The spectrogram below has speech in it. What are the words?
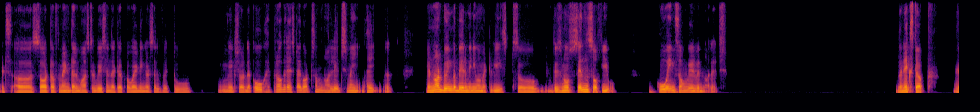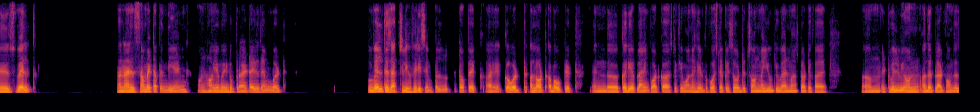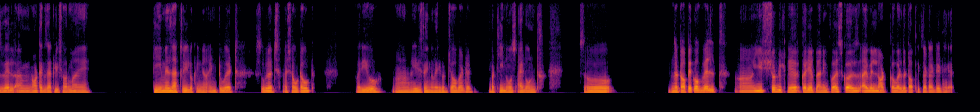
it's a sort of mental masturbation that you're providing yourself with to make sure that oh I progressed, I got some knowledge. No, I, uh, you're not doing the bare minimum at least. So there's no sense of you going somewhere with knowledge. The next up is wealth. And I'll sum it up in the end on how you're going to prioritize them. But wealth is actually a very simple topic. I covered a lot about it in the career planning podcast. If you want to hear the first episode, it's on my YouTube and my Spotify. Um, it will be on other platforms as well. I'm not exactly sure. My team is actually looking into it. Suraj, a shout out for you. Uh, he's doing a very good job at it, but he knows I don't. So, the topic of wealth, uh, you should hear career planning first because I will not cover the topics that I did here.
